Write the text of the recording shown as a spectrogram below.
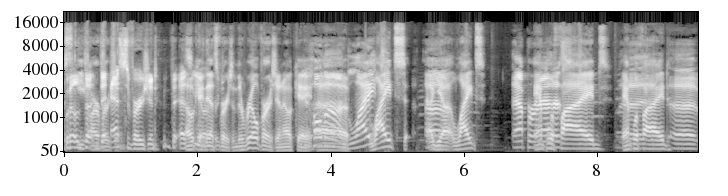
SER well, the, the version? S version. The SER Okay, that's version. version. The real version. Okay. Hold on. Uh, Light? Light. Uh, Uh, yeah. Light. Apparatus. Amplified. uh, amplified. Uh,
